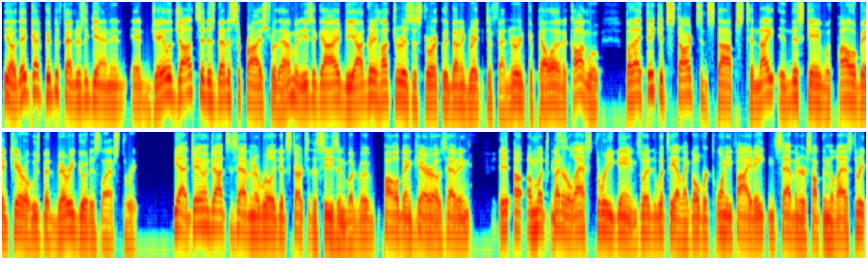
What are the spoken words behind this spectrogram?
you know, they've got good defenders again. And, and Jalen Johnson has been a surprise for them. And he's a guy, DeAndre Hunter has historically been a great defender, and Capella and Okongwu. But I think it starts and stops tonight in this game with Paolo Banchero, who's been very good his last three. Yeah, Jalen Johnson's having a really good start to the season, but uh, Paolo Banchero is having a, a much better last three games. what's he at? Like over 25, eight and seven or something the last three.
